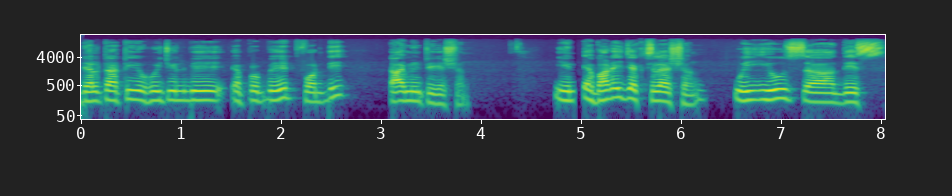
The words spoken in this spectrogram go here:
delta t which will be appropriate for the time integration. In average acceleration we use uh, this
